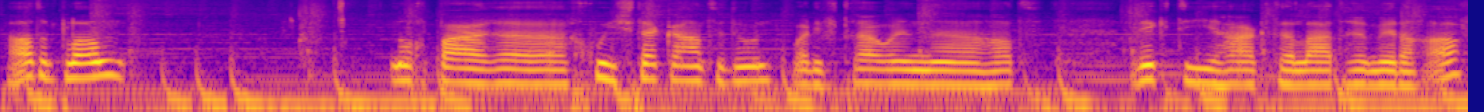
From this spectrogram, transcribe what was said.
had een plan. Nog een paar goede stekken aan te doen, waar hij vertrouwen in had. Rick die haakte later in middag af.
